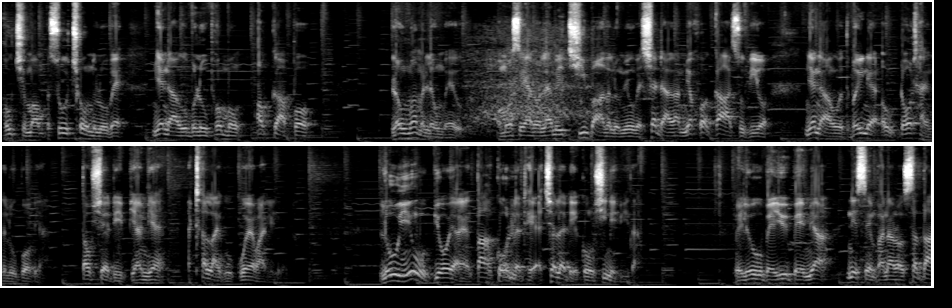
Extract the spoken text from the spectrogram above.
ဟုတ်ချင်မောင်ပစိုးချုံသလိုပဲမျက်နာကိုဘလို့ဖုံးဖုံးအောက်ကပေါ်လုံမမလုံပဲဘူးအမောဆရာတော်လမ်းမေးချီးပါတယ်လို့မျိုးပဲရှက်တာကမျက်ခွက်ကဆိုပြီးတော့မျက်နာကိုတပိတ်နဲ့အုပ်တောထိုင်တယ်လို့ပေါ့ဗျာတောက်ရှက်တွေပြန်ပြန်အထက်လိုက်ကိုကွဲပါလိမ့် လို့လူရင်းကိုပြောရရင်တာကော့လက်ထဲအချက်လက်တွေအကုန်ရှိနေပြီသားဘယ်လိုပဲရွေးပဲမြနှစ်စင်ဘာနာတော့ဆက်တာ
